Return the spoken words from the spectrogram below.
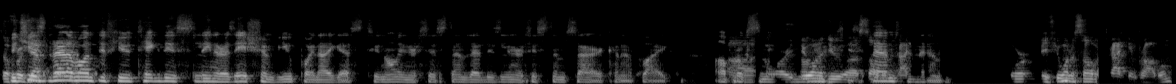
So which is example- relevant if you take this linearization viewpoint, I guess, to nonlinear systems. That these linear systems are kind of like approximate. Uh, or if you wanna nonlinear do, uh, solve systems, track- and or if you want to solve a tracking problem,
